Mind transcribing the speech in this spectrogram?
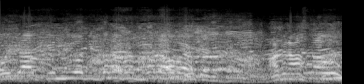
ওইটা কেন্দ্রীয় হবে আগে রাস্তা হোক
